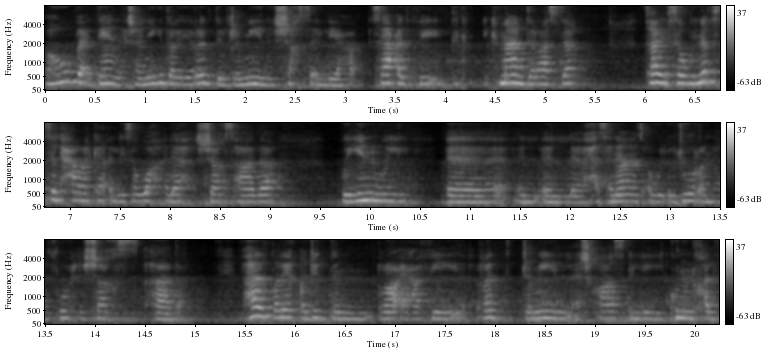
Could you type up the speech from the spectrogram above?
فهو بعدين عشان يقدر يرد الجميل للشخص اللي ساعد في إكمال دراسته صار يسوي نفس الحركة اللي سواها له الشخص هذا وينوي آه، الحسنات أو الأجور أنها تروح للشخص هذا. فهذه طريقة جدا رائعة في رد جميل الأشخاص اللي يكونون خلف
